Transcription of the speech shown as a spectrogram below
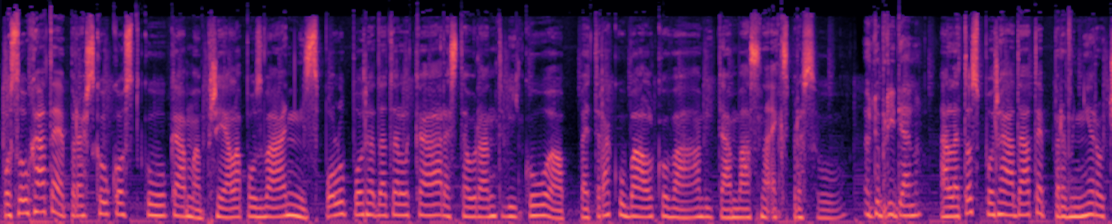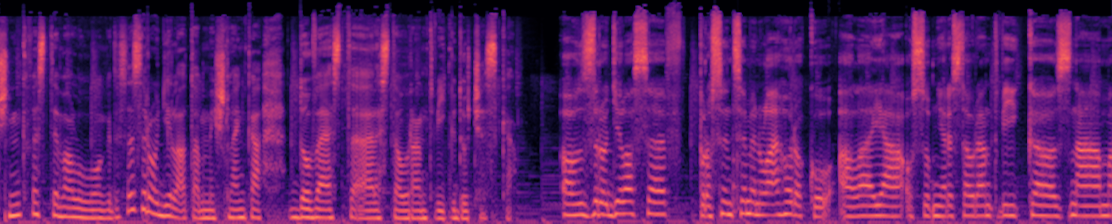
Posloucháte Pražskou kostku, kam přijala pozvání spolupořadatelka restaurant Víku Petra Kubálková. Vítám vás na Expressu. Dobrý den. A letos pořádáte první ročník festivalu. Kde se zrodila ta myšlenka dovést restaurant Vík do Česka? Zrodila se v prosinci minulého roku, ale já osobně restaurant Week znám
